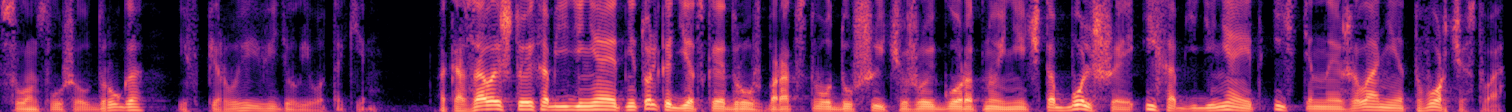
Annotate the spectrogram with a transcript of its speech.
Слон слушал друга и впервые видел его таким. Оказалось, что их объединяет не только детская дружба, родство души, чужой город, но и нечто большее. Их объединяет истинное желание творчества,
